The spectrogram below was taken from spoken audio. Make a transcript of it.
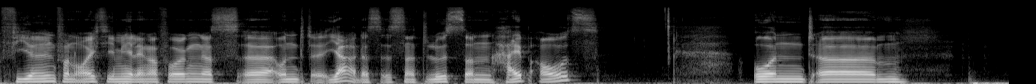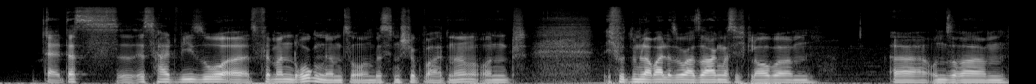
Vielen von euch, die mir hier länger folgen, das äh, und äh, ja, das ist das löst so einen Hype aus. Und ähm, äh, das ist halt wie so, als wenn man Drogen nimmt, so ein bisschen ein Stück weit, ne? Und ich würde mittlerweile sogar sagen, dass ich glaube, äh, unsere ähm,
